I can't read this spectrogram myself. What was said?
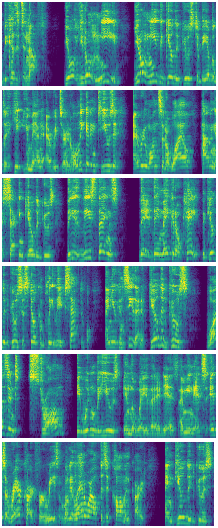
because it's enough. You don't, you don't need you don't need the gilded goose to be able to hit you mana every turn. Only getting to use it every once in a while, having a second gilded goose, these these things they, they make it okay. The gilded goose is still completely acceptable. And you can see that if gilded goose wasn't strong, it wouldn't be used in the way that it is. I mean, it's it's a rare card for a reason. Look at Llanowar Elf is a common card, and Gilded Goose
